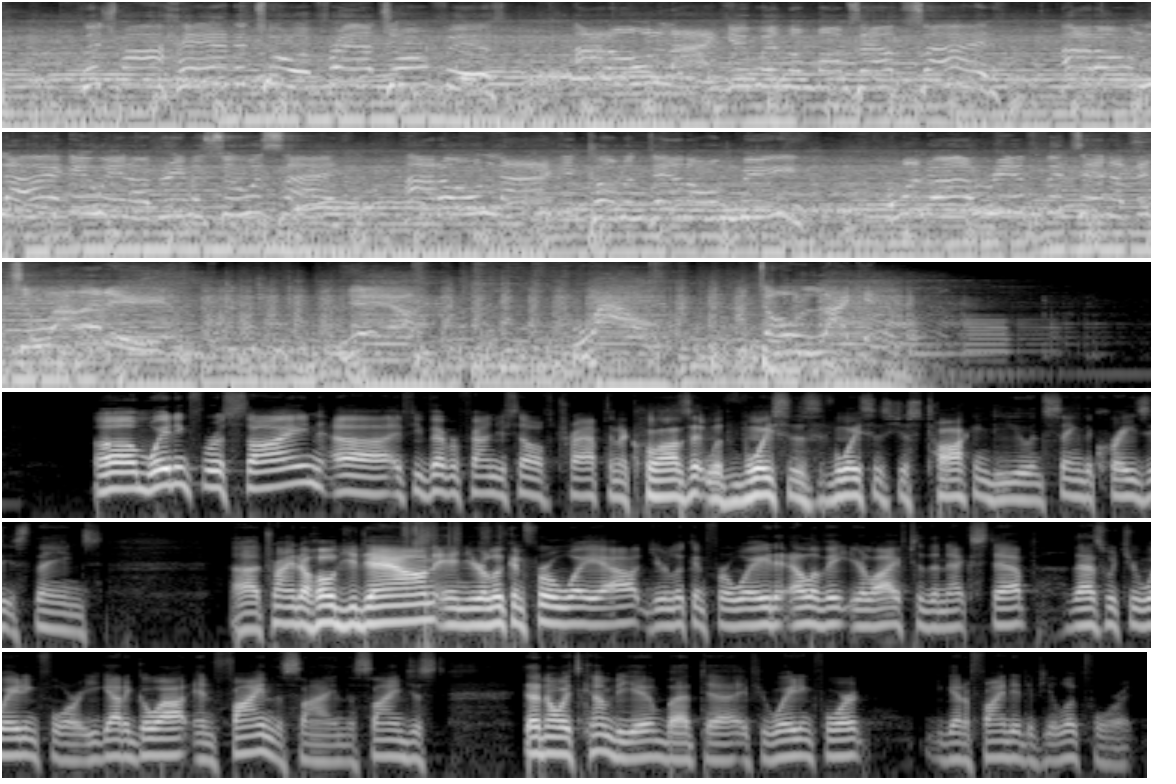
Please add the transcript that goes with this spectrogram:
Clench my hand into a fragile fist. I don't like it when the mom's outside. Um, waiting for a sign. Uh, if you've ever found yourself trapped in a closet with voices, voices just talking to you and saying the craziest things, uh, trying to hold you down, and you're looking for a way out. You're looking for a way to elevate your life to the next step. That's what you're waiting for. You got to go out and find the sign. The sign just doesn't always come to you, but uh, if you're waiting for it, you got to find it if you look for it.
